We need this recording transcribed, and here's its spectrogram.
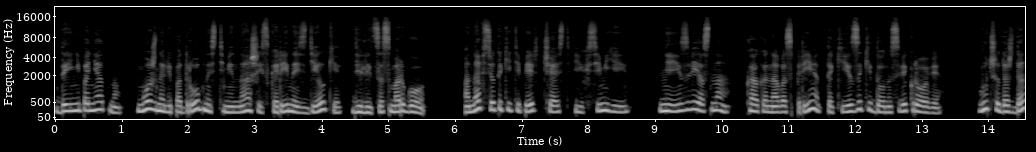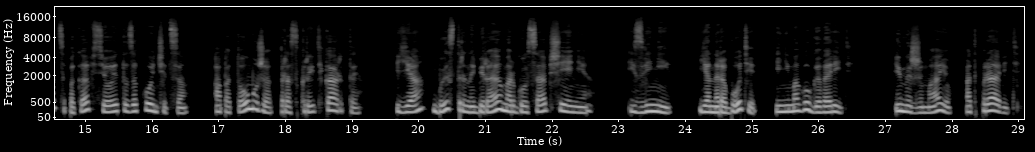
Да и непонятно, можно ли подробностями нашей с Кариной сделки делиться с Марго. Она все-таки теперь часть их семьи. Неизвестно, как она воспримет такие закидоны свекрови. Лучше дождаться, пока все это закончится, а потом уже раскрыть карты. Я быстро набираю Марго сообщение. «Извини, я на работе и не могу говорить». И нажимаю «Отправить».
